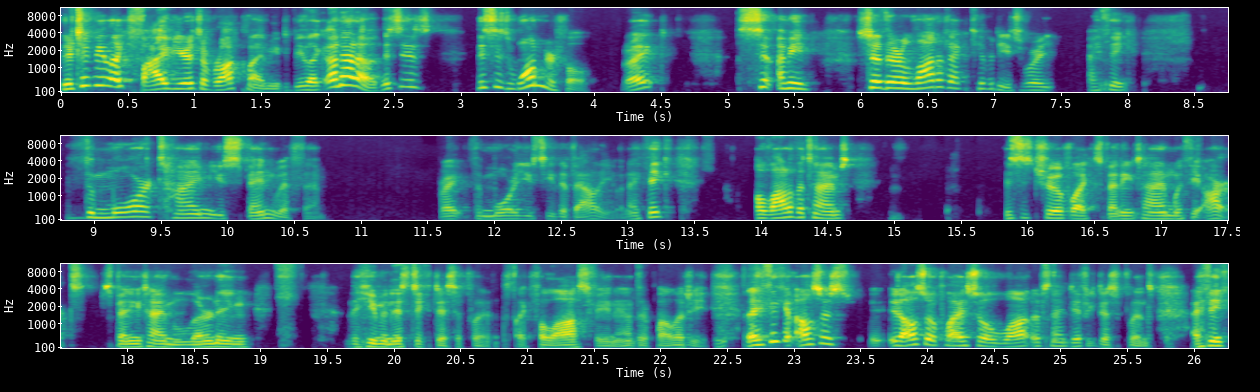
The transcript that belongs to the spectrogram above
It took me like five years of rock climbing to be like, oh no, no, this is this is wonderful, right? So I mean, so there are a lot of activities where I think the more time you spend with them, right, the more you see the value. And I think a lot of the times this is true of like spending time with the arts spending time learning the humanistic disciplines like philosophy and anthropology. But i think it also it also applies to a lot of scientific disciplines. I think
